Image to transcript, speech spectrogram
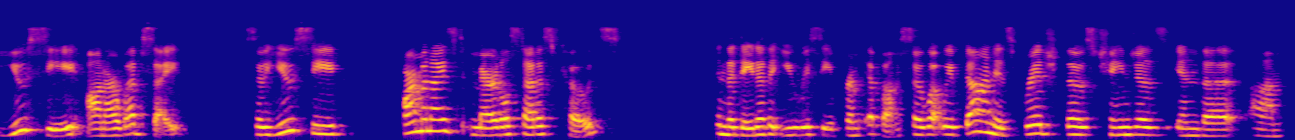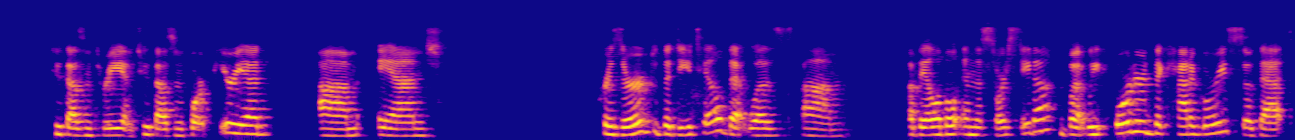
you see on our website. So you see harmonized marital status codes in the data that you receive from IPUMS. So what we've done is bridged those changes in the um, 2003 and 2004 period um, and preserved the detail that was um, available in the source data, but we ordered the categories so that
